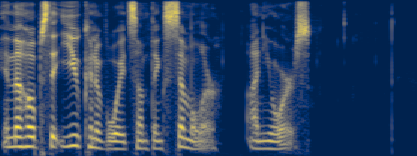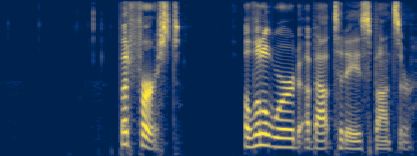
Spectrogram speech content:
in the hopes that you can avoid something similar on yours. But first, a little word about today's sponsor.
